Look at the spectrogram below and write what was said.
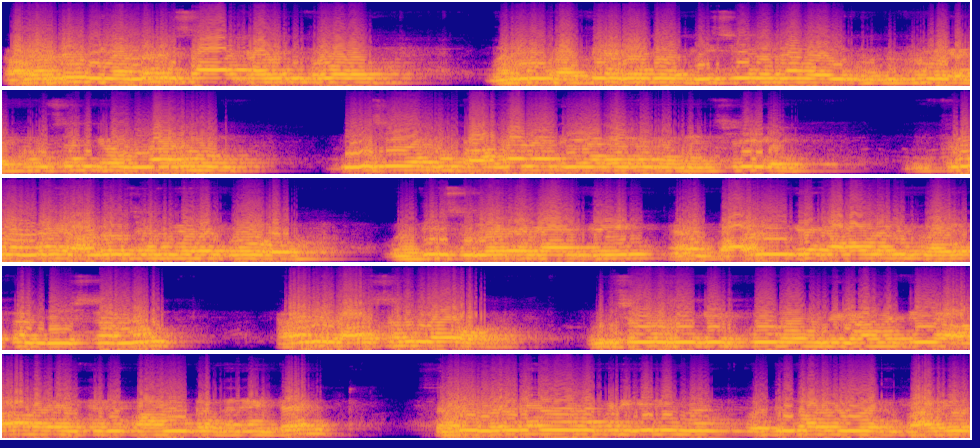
కాబట్టి మీ అందరి సహకారంతో మరియు ప్రత్యేకంగా బీసీలు అనే వాళ్ళు ప్రొద్దుటూరు ఎక్కువ సంఖ్య ఉన్నారు. బీసీలకు ప్రాధాన్యత ఇవ్వాలనే మంచి మిత్రులందరి ఆలోచన మేరకు వడ్డీ సురేఖ గారికి మేము బాలింకే కావాలని ప్రయత్నం చేసినాము. కానీ రాష్ట్రంలో పురుషుల సంఖ్య ఎక్కువగా ఉంది కాబట్టి ఆడవాళ్ళ అయితేనే బాగుంటుందని అంటే సరే ఏదేమైనప్పటికీ వడ్డీ బాబు గారి భార్య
